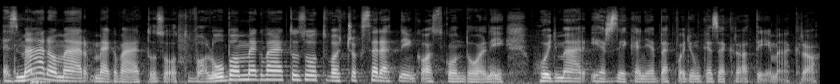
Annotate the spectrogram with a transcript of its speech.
ez mára már megváltozott. Valóban megváltozott, vagy csak szeretnénk azt gondolni, hogy már érzékenyebbek vagyunk ezekre a témákra?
